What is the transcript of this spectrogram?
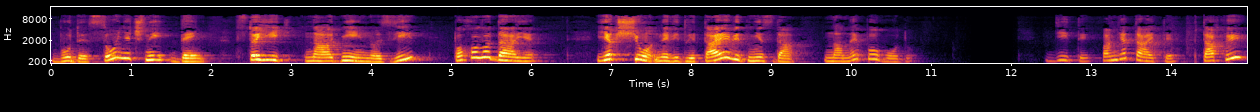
буде сонячний день. Стоїть на одній нозі, похолодає. Якщо не відлітає від гнізда на непогоду. Діти, пам'ятайте, птахи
